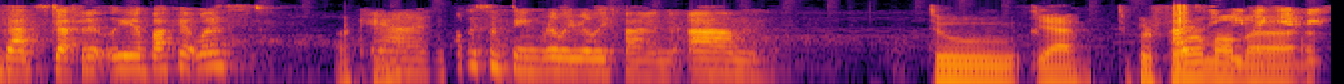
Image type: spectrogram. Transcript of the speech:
That's definitely a bucket list. Okay. And probably something really, really fun. Um, to yeah, to perform on. Like, be,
